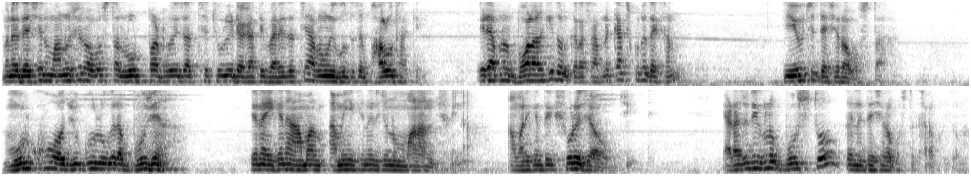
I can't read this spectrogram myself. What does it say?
মানে দেশের মানুষের অবস্থা লুটপাট হয়ে যাচ্ছে চুরি ডাকাতি বেড়ে যাচ্ছে আপনি উনি বলতেছে ভালো থাকেন। এটা আপনার বলার কি দরকার আছে? আপনি কাজ করে দেখান এই হচ্ছে দেশের অবস্থা। মূর্খ, অযোগ্য লোকেরা বোঝে না যে না, এখানে আমার, আমি এখানের জন্য মানানসই না। আমার এখান থেকে সরে যাওয়া উচিত। এটা যদি এগুলো বুঝতো, তাহলে দেশের অবস্থা খারাপ হতো না।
